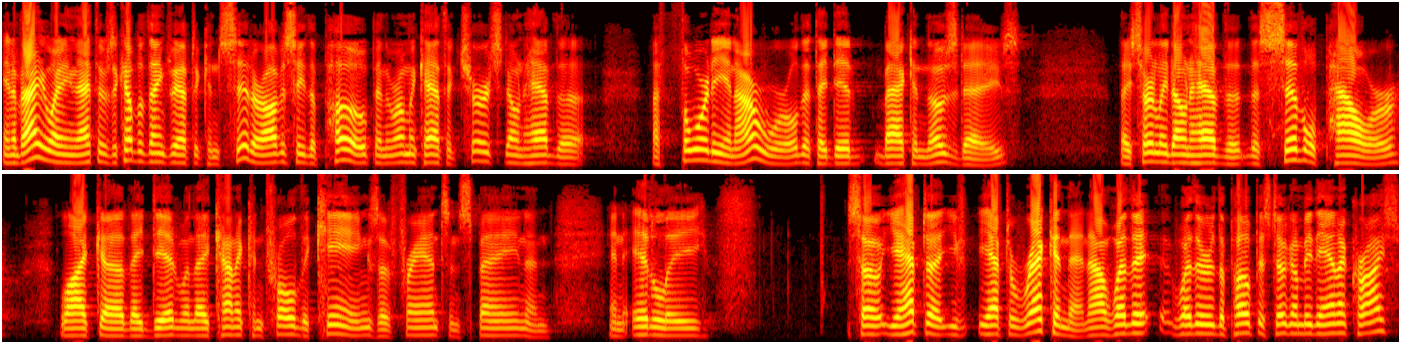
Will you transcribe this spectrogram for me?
in evaluating that, there's a couple of things we have to consider. Obviously, the Pope and the Roman Catholic Church don't have the authority in our world that they did back in those days. They certainly don't have the, the civil power like uh, they did when they kind of controlled the kings of France and Spain and, and Italy. So you have to you, you have to reckon that. Now whether whether the Pope is still going to be the Antichrist,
